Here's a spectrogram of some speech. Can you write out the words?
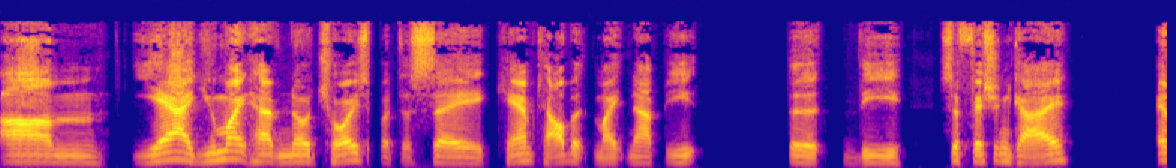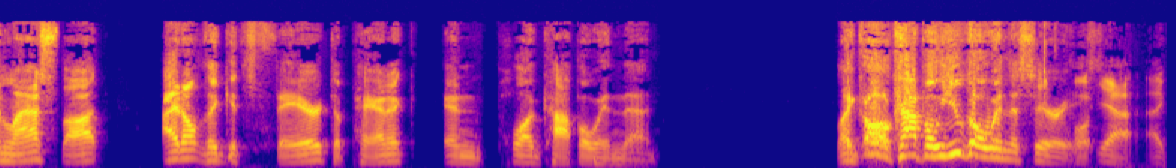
um, yeah, you might have no choice but to say Cam Talbot might not be the the sufficient guy. And last thought, I don't think it's fair to panic and plug Kaapo in then. Like, oh, Kaapo, you go win the series. Well, yeah, I,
